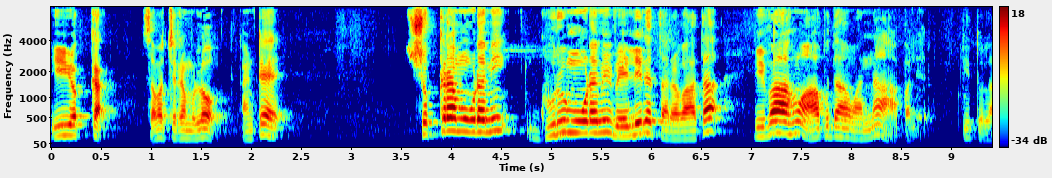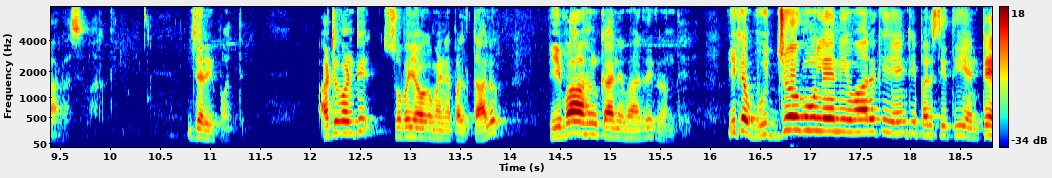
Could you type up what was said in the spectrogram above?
ఈ యొక్క సంవత్సరంలో అంటే శుక్రమూడమి గురుమూడమి వెళ్ళిన తర్వాత వివాహం ఆపుదామన్నా ఆపలేరు. ఈ తులారాశి వారికి జరిగిపోద్ది. అటువంటి శుభయోగమైన ఫలితాలు వివాహం కాని వారి దగ్గర ఉంది ఇక ఉద్యోగం లేని వారికి ఏంటి పరిస్థితి అంటే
